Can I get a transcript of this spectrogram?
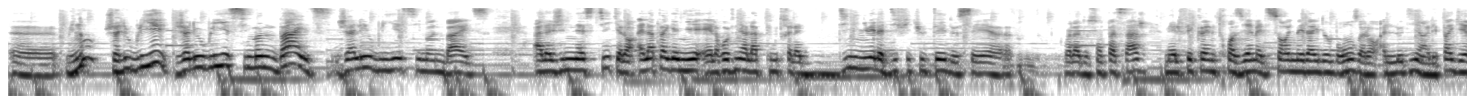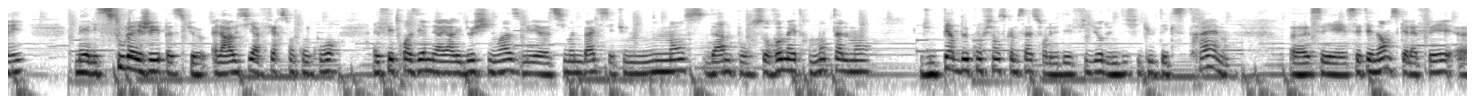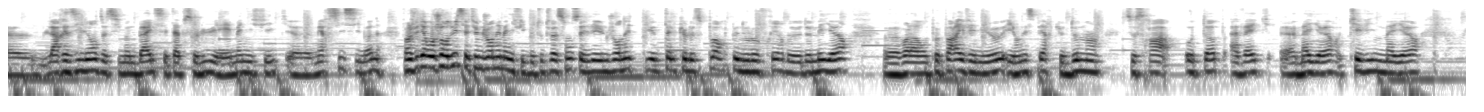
Mais non, j'allais oublier. J'allais oublier Simone Biles. J'allais oublier Simone Biles. à la gymnastique. Alors, elle n'a pas gagné, elle revenait à la poutre, elle a diminué la difficulté de ses, voilà, de son passage, mais elle fait quand même troisième. Elle sort une médaille de bronze. Alors, elle le dit, hein, elle n'est pas guérie, mais elle est soulagée parce que elle a réussi à faire son concours. Elle fait troisième derrière les deux chinoises, mais euh, Simone Biles, c'est une immense dame pour se remettre mentalement d'une perte de confiance comme ça sur des figures d'une difficulté extrême. Euh, c'est énorme ce qu'elle a fait. Euh, la résilience de Simone Biles est absolue et magnifique. merci Simone. Enfin, je veux dire, aujourd'hui, c'est une journée magnifique. De toute façon, c'est une journée telle que le sport peut nous l'offrir de, de meilleure. voilà, on peut pas rêver mieux et on espère que demain, ce sera au top avec euh, Mayer, Kevin Mayer,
